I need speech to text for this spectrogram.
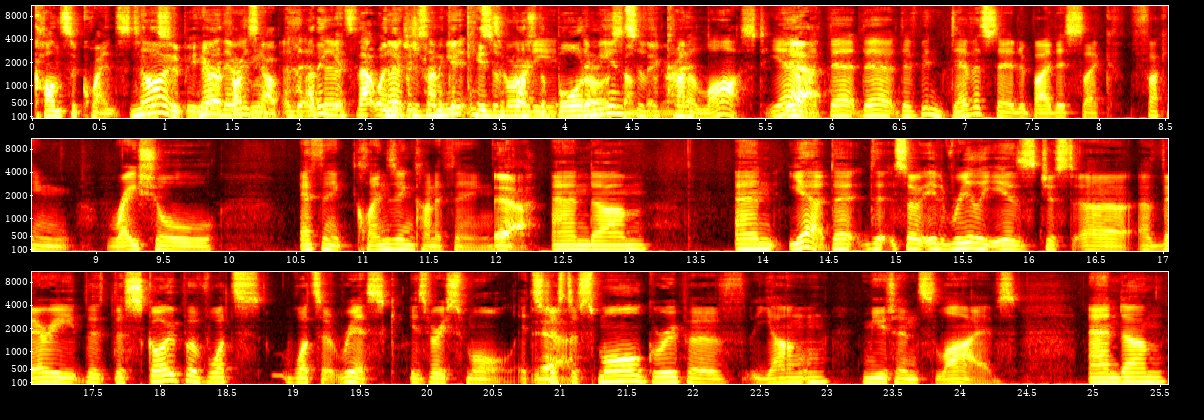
consequence to no, the superhero no, there fucking isn't. up. The- I think the- it's that when no, they're just trying to get kids across the already- border The or mutants something. have kind of lost. Yeah, Yeah. like they're they they've been devastated by this like fucking racial, ethnic cleansing kind of thing. Yeah. and um, and yeah, the, the, so it really is just a, a very the, the scope of what's what's at risk is very small. It's just a small group of young mutants' lives, and um,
